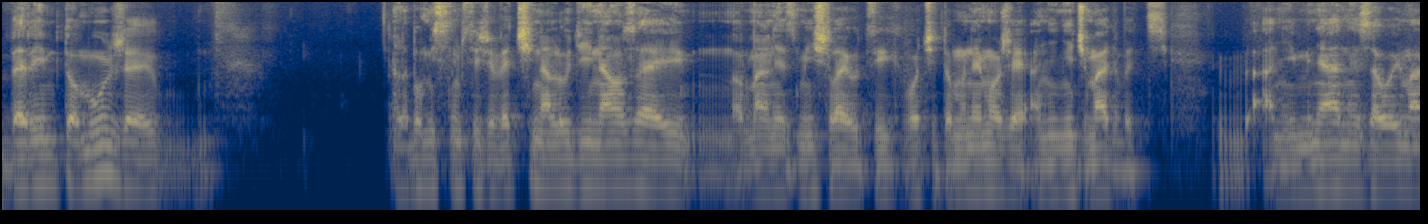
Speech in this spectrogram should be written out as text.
verím tomu, že lebo myslím si, že väčšina ľudí naozaj normálne zmýšľajúcich voči tomu nemôže ani nič mať, veď ani mňa nezaujíma,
